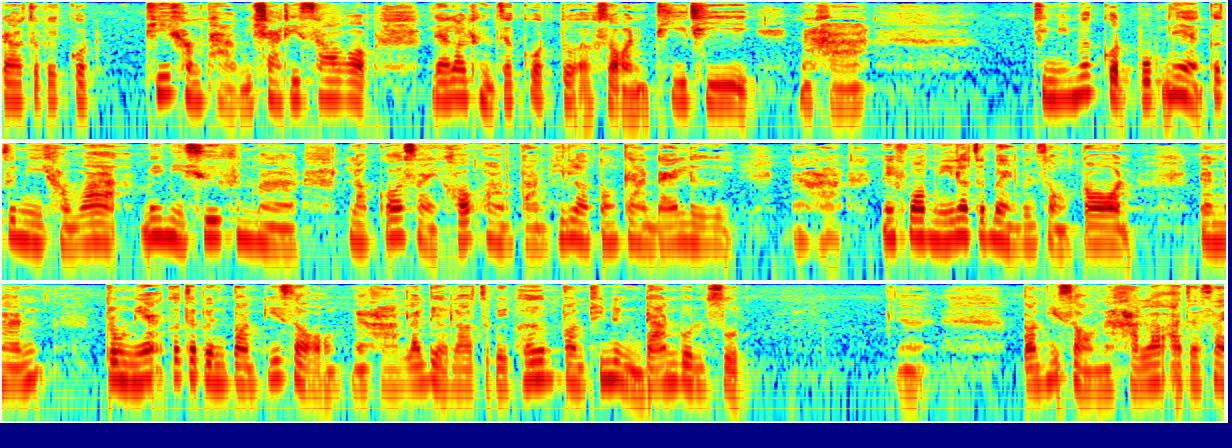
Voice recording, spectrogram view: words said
เราจะไปกดที่คำถามวิชาที่ชอบ แล้วเราถึงจะกดตัวอักษร TT นะคะ ทีนี้เมื่อกดปุ๊บเนี่ยก็จะมีคำว่าไม่มีชื่อขึ้นมา แล้วก็ใส่ข้อความตามที่เราต้องการได้เลยนะคะ ในฟอร์มนี้เราจะแบ่งเป็น 2 ตอน ดังนั้น ตรงนี้ก็จะเป็นตอนที่2นะคะ แล้วเดี๋ยวเราจะไปเพิ่มตอนที่ 1 ด้านบนสุดอตอนที่2นะคะ เราอาจจะใส่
